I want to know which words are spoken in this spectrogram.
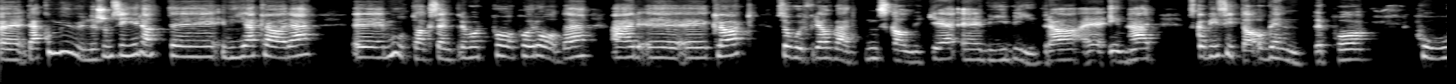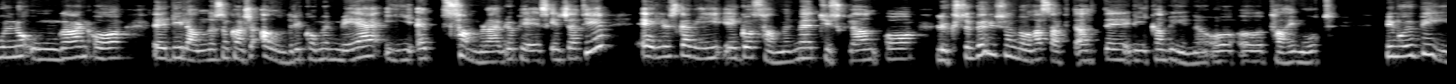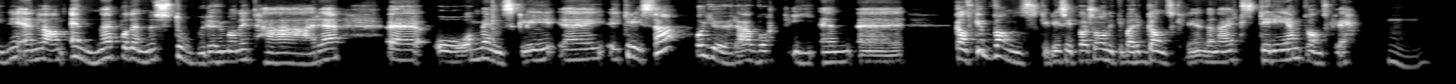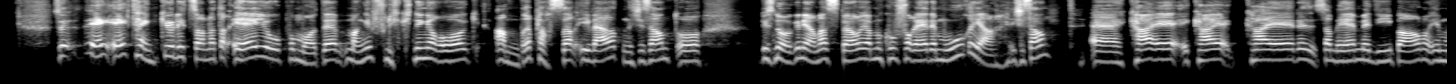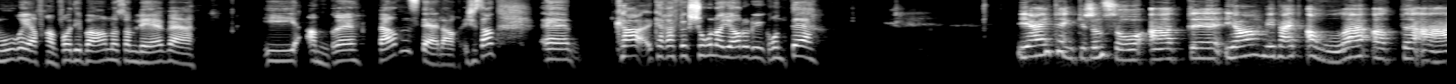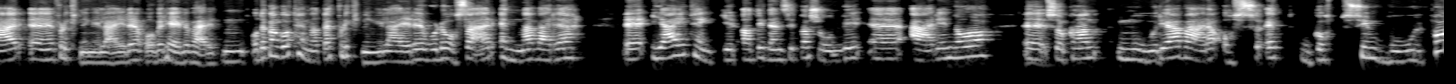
Eh, det er kommuner som sier at eh, vi er klare. Eh, mottakssenteret vårt på, på Råde er klart. Så hvorfor i all verden skal ikke vi bidra inn her? Skal vi sitte og vente på Polen og Ungarn og de landene som kanskje aldri kommer med i et samla europeisk initiativ? Eller skal vi gå sammen med Tyskland og Luxembourg, som nå har sagt at vi kan begynne å, å ta imot? Vi må jo begynne i en eller annen ende på denne store humanitære eh, og menneskelige eh, krisa, og gjøre vårt i en eh, ganske vanskelig situasjon. Ikke bare ganskelig, den er ekstremt vanskelig. Mm. Så jeg, jeg, tenker jo litt sånn at det er jo på en måte mange flyktninger òg andre plasser i verden. ikke sant? Og hvis noen gjerne spør ja, men hvorfor er det Moria, ikke sant? Eh, hva, er, hva, hva, er, det som er med de barna i Moria framfor de barna som lever i andre verdensdeler, ikke sant? Eh, hva, hva, refleksjoner gjør du deg rundt det? Jeg tenker som så at eh, ja, vi vet alle at det er eh, flyktningleirer over hele verden. Og det kan godt hende at det er flyktningleirer hvor det også er enda verre. Eh, jeg tenker at i den situasjonen vi eh, er i nå, eh, så kan Moria være også et godt symbol på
